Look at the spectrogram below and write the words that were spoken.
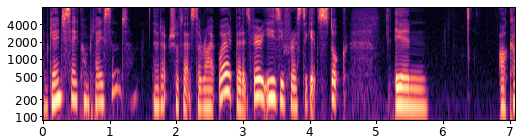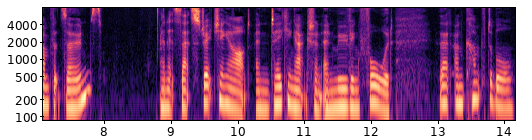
I'm going to say complacent. I'm not sure if that's the right word, but it's very easy for us to get stuck in our comfort zones. And it's that stretching out and taking action and moving forward, that uncomfortable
